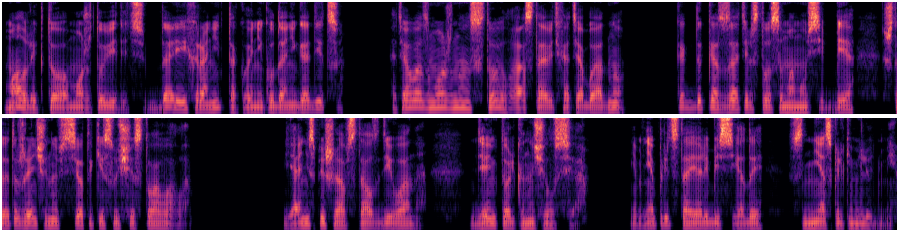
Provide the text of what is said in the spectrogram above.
Мало ли кто может увидеть, да и хранить такое никуда не годится. Хотя, возможно, стоило оставить хотя бы одну, как доказательство самому себе, что эта женщина все-таки существовала. Я не спеша встал с дивана. День только начался. И мне предстояли беседы с несколькими людьми.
